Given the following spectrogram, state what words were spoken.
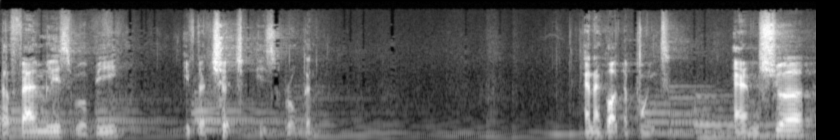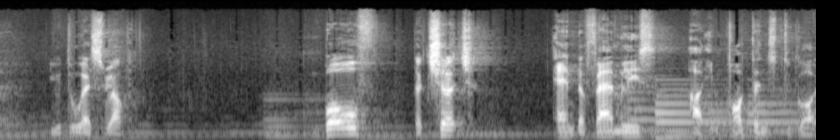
the families will be if the church is broken? And I got the point. And I'm sure you do as well. Both the church and the families are important to God.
